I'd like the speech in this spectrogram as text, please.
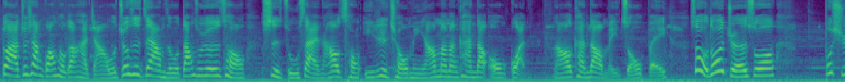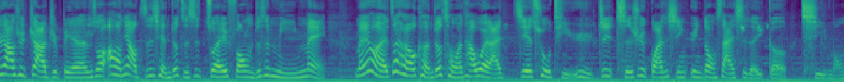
对啊，就像光头刚才讲，我就是这样子。我当初就是从世足赛，然后从一日球迷，然后慢慢看到欧冠，然后看到美洲杯，所以我都会觉得说，不需要去 judge 别人说，哦，你好之前就只是追风，你就是迷妹。没有哎、欸，这很有可能就成为他未来接触体育、持续关心运动赛事的一个启蒙。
